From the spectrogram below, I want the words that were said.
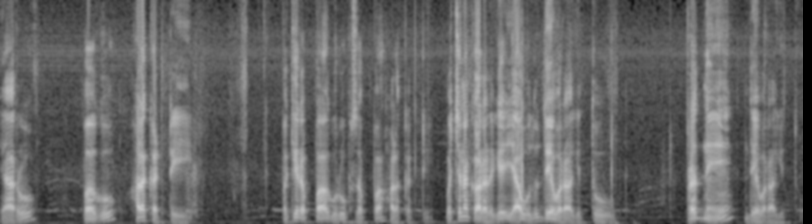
ಯಾರು? ಪಗು ಹಳಕಟ್ಟಿ. ಫಕೀರಪ್ಪ, ಗುರುಬಸಪ್ಪ ಹಳಕಟ್ಟಿ. ವಚನಕಾರರಿಗೆ ಯಾವುದು ದೇವರಾಗಿತ್ತು? ಪ್ರಜ್ಞೆಯೇ ದೇವರಾಗಿತ್ತು.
